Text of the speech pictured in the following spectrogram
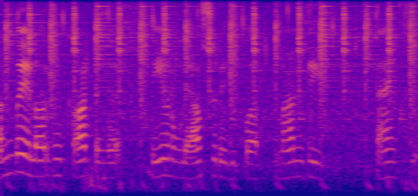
அன்பை எல்லாருக்கும் காட்டுங்க. தேவன் உங்களை ஆசீர்வதிப்பார். நன்றி. தேங்க்யூ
